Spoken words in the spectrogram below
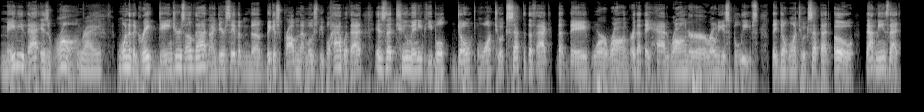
maybe that is wrong Right. one of the great dangers of that, and I dare say the, the biggest problem that most people have with that, is that too many people don't want to accept the fact that they were wrong or that they had wrong or erroneous beliefs. They don't want to accept that, oh, that means that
